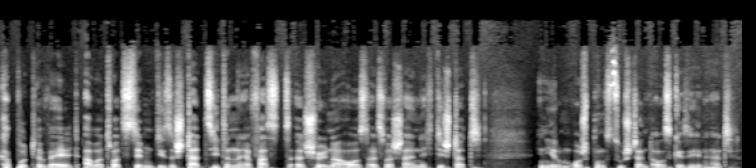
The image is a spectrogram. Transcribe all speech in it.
kaputte Welt, aber trotzdem, diese Stadt sieht dann ja fast äh, schöner aus, als wahrscheinlich die Stadt in ihrem Ursprungszustand ausgesehen hat.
